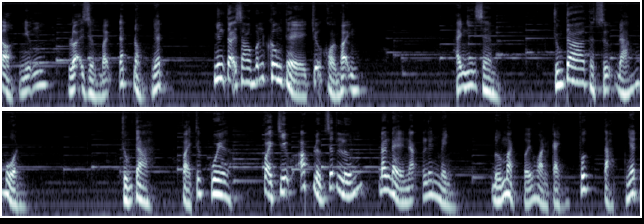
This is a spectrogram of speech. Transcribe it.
ở những loại giường bệnh đắt đỏ nhất. Nhưng tại sao vẫn không thể chữa khỏi bệnh? Hãy nghĩ xem, chúng ta thật sự đáng buồn. Chúng ta phải thức khuya, phải chịu áp lực rất lớn đang đè nặng lên mình, đối mặt với hoàn cảnh phức tạp nhất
